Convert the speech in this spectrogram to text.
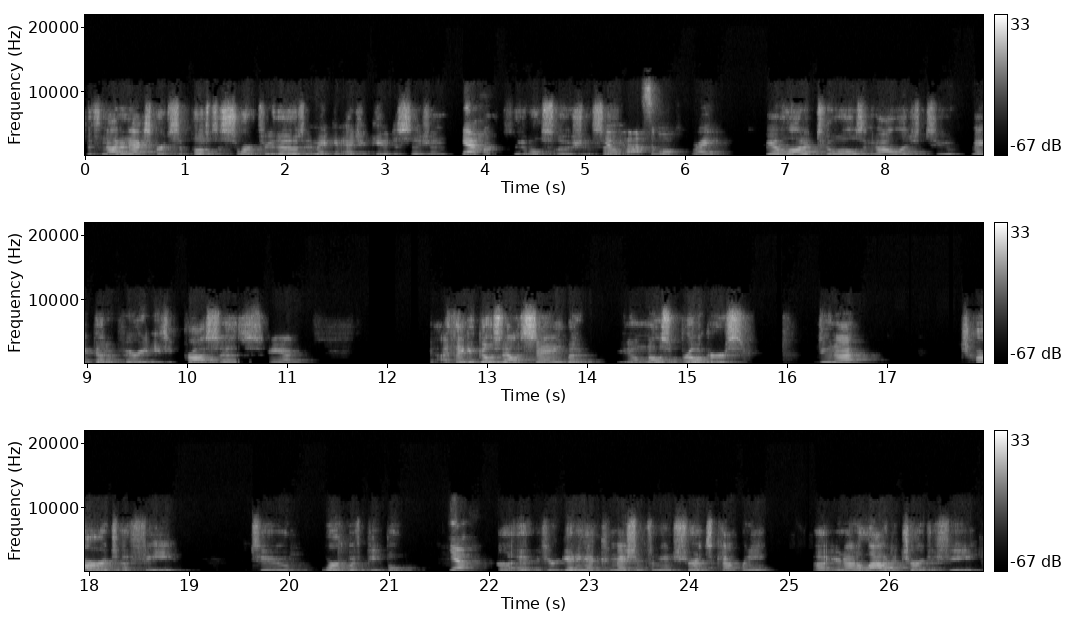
that's not an expert supposed to sort through those and make an educated decision yeah. on a suitable solution? So impossible, right? We have a lot of tools and knowledge to make that a very easy process. And I think it goes without saying, but you know, most brokers do not charge a fee to work with people. Yeah. Uh, if you're getting a commission from the insurance company, uh, you're not allowed to charge a fee.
